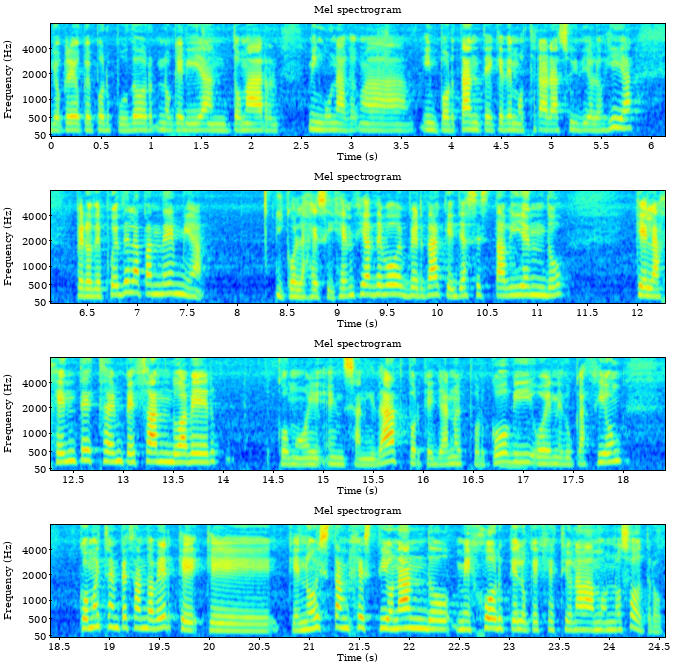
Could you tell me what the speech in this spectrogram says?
yo creo que por pudor no querían tomar ninguna importante que demostrara su ideología. Pero después de la pandemia y con las exigencias de voz, es verdad que ya se está viendo que la gente está empezando a ver como en sanidad, porque ya no es por COVID, o en educación, cómo está empezando a ver que, no están gestionando mejor que lo que gestionábamos nosotros,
